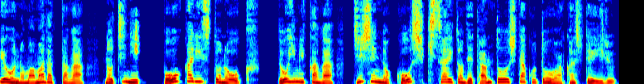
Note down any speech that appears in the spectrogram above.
表のままだったが、後に、ボーカリストの奥、土井美香が自身の公式サイトで担当したことを明かしている。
